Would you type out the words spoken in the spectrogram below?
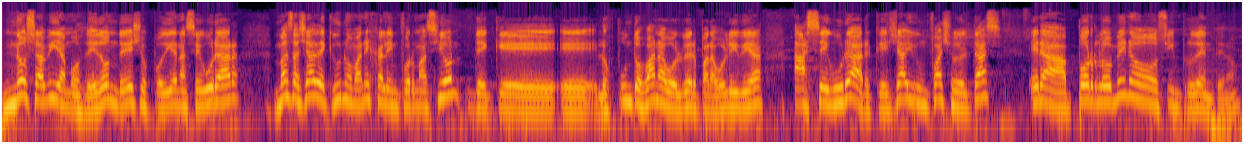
No sabíamos de dónde ellos podían asegurar, más allá de que uno maneja la información de que eh, los puntos van a volver para Bolivia, asegurar que ya hay un fallo del TAS era por lo menos imprudente, ¿no?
